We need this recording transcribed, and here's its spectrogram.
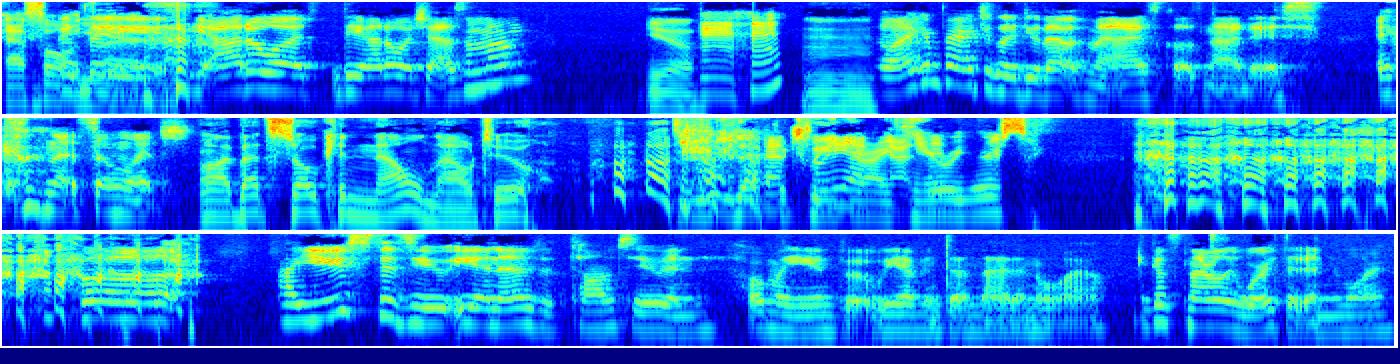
Like fun. the, the Attohwa, the Attohwa Chasm Mountain. Yeah. Mm-hmm. Mm. So I can practically do that with my eyes closed nowadays. I climb that so much. Oh, I bet so can Nel now, too. Do you do that between your I've gotten it. carriers? Well, I used to do E and M's with Tamtu and Homayun, but we haven't done that in a while. I guess it's not really worth it anymore.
